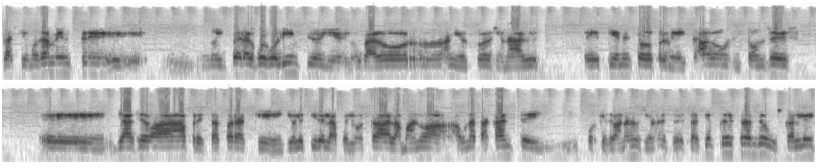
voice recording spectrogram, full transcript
lastimosamente eh, no impera el juego limpio y el jugador a nivel profesional eh, tiene todo premeditado, entonces eh, ya se va a prestar para que yo le tire la pelota a la mano a, un atacante y, porque se van a sancionar. Entonces está siempre tratando de buscarle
